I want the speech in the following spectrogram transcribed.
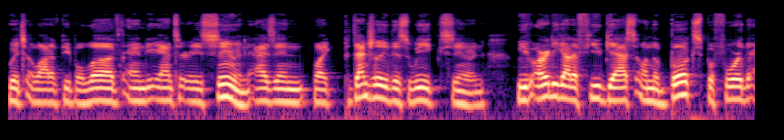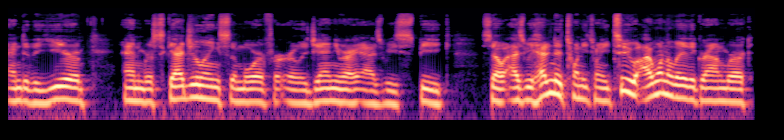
which a lot of people loved. And the answer is soon, as in like potentially this week soon. We've already got a few guests on the books before the end of the year, and we're scheduling some more for early January as we speak. So as we head into 2022, I want to lay the groundwork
